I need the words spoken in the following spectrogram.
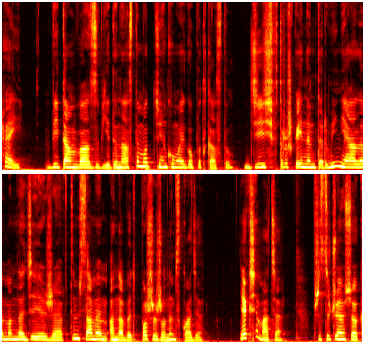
Hej, witam Was w jedenastym odcinku mojego podcastu. Dziś w troszkę innym terminie, ale mam nadzieję, że w tym samym, a nawet poszerzonym składzie. Jak się macie? Wszyscy czują się ok?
